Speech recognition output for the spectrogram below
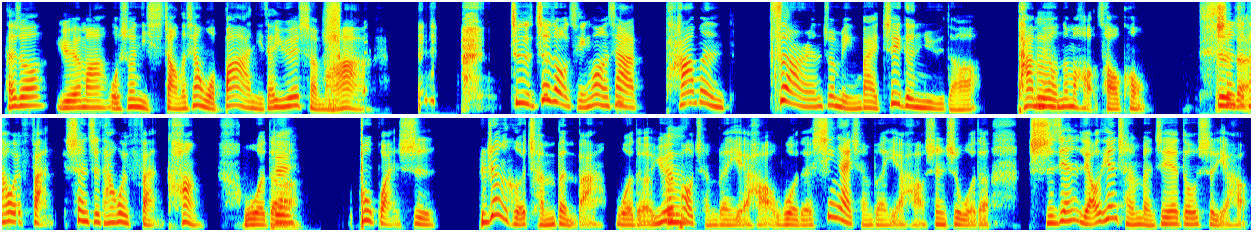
他说约吗？我说你长得像我爸，你在约什么啊？就是这种情况下，他们自然而然就明白这个女的她没有那么好操控，甚至她会反，甚至她会反抗。我的，不管是任何成本吧，我的约炮成本也好，我的性爱成本也好，甚至我的时间聊天成本，这些都是也好，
